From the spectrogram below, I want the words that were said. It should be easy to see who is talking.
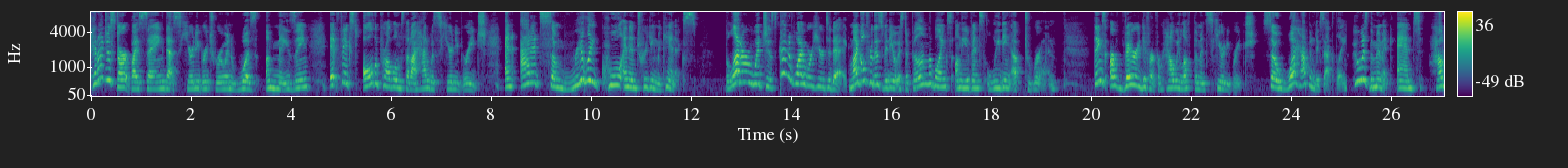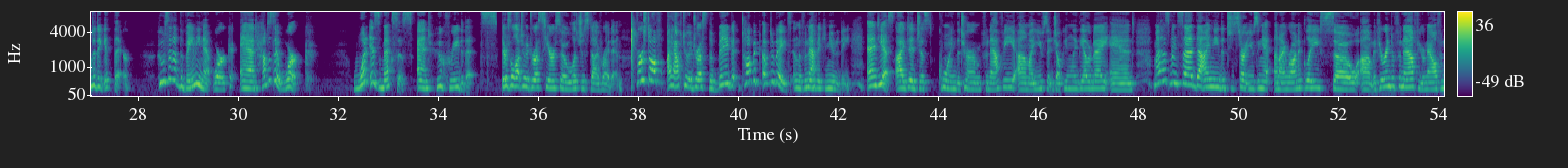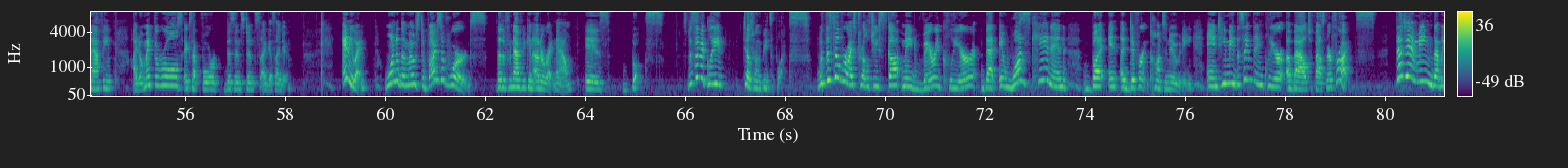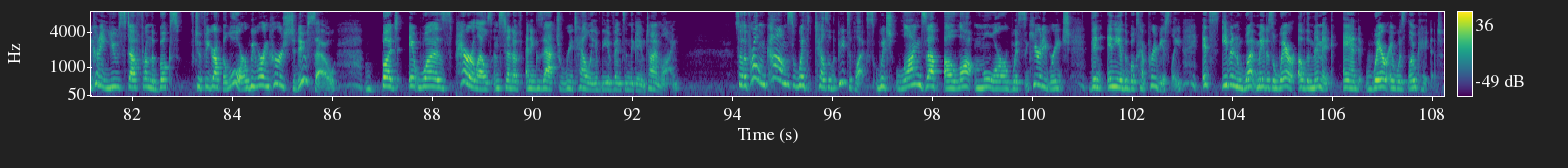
Speaker 1: Can I just start by saying that Security Breach Ruin was amazing? It fixed all the problems that I had with Security Breach and added some really cool and intriguing mechanics. The latter, which is kind of why we're here today. My goal for this video is to fill in the blanks on the events leading up to Ruin. Things are very different from how we left them in Security Breach. So what happened exactly? Who is the Mimic and how did it get there? Who set up the V.A.N.N.I. network and how does it work? What is MXES and who created it? There's a lot to address here, so let's just dive right in. First off, I have to address the big topic of debate in the FNAFy community. And yes, I did just coin the term FNAFy. Um, I used it jokingly the other day, and my husband said that I needed to start using it unironically. So um, if you're into FNAF, you're now a FNAFy. I don't make the rules, except for this instance, I guess I do. Anyway, one of the most divisive words that a FNAFy can utter right now is books. Specifically, Tales from the Pizzaplex. With the Silver Eyes trilogy, Scott made very clear that it was canon, but in a different continuity. And he made the same thing clear about Fazbear Frights. That didn't mean that we couldn't use stuff from the books to figure out the lore, we were encouraged to do so but it was parallels instead of an exact retelling of the events in the game timeline. So the problem comes with Tales of the Pizzaplex, which lines up a lot more with Security Breach than any of the books have previously. It's even what made us aware of the Mimic and where it was located.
